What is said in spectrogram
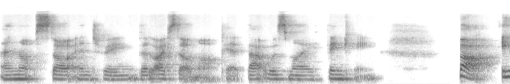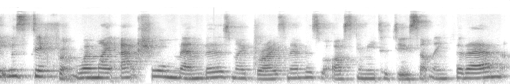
and not start entering the lifestyle market. That was my thinking. But it was different when my actual members, my brides members, were asking me to do something for them.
